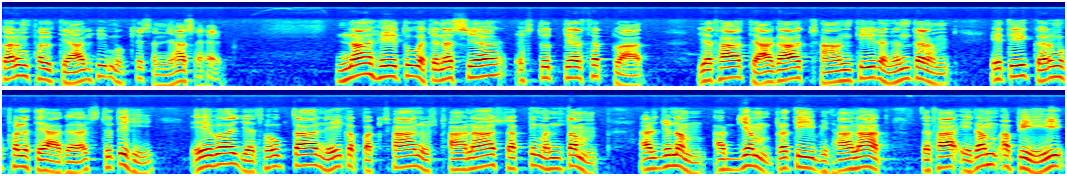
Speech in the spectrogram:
कर्म फल त्याग ही मुख्य संन्यास है। न हेतु वचन से स्तुत्यर्थत्वात्, यथा त्यागाच्छांतिरनंतरम इति कर्मफल त्याग स्तुति, एव यथोक्तानेक पक्षानुष्ठाना शक्तिमंतम अर्जुनम अज्ञम प्रति विधानात् तथा इदम अपि।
